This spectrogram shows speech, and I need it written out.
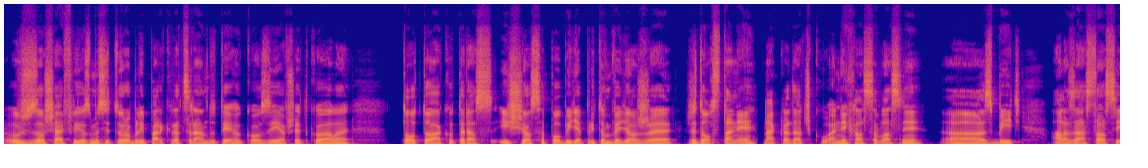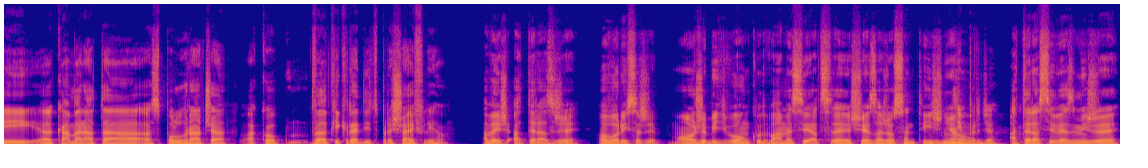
už zo Šajfliho sme si tu robili párkrát srandu tie jeho kozy a všetko, ale toto ako teraz išiel sa pobiť a pritom vedel, že, že dostane nakladačku a nechal sa vlastne uh, zbiť, ale zastal si uh, kamaráta, spoluhráča ako veľký kredit pre Šajfliho. A vieš, a teraz, že hovorí sa, že môže byť vonku 2 mesiace, 6 až 8 týždňov. A teraz si vezmi, že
